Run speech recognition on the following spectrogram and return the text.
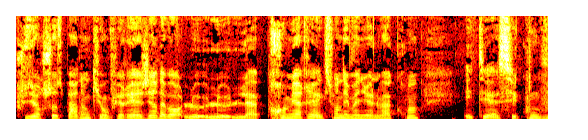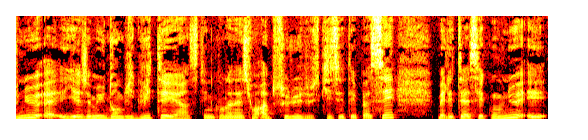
plusieurs choses pardon, qui ont fait réagir. D'abord, la première réaction d'Emmanuel Macron était assez convenue. Il n'y a jamais eu d'ambiguïté. Hein. C'était une condamnation absolue de ce qui s'était passé, mais elle était assez convenue et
